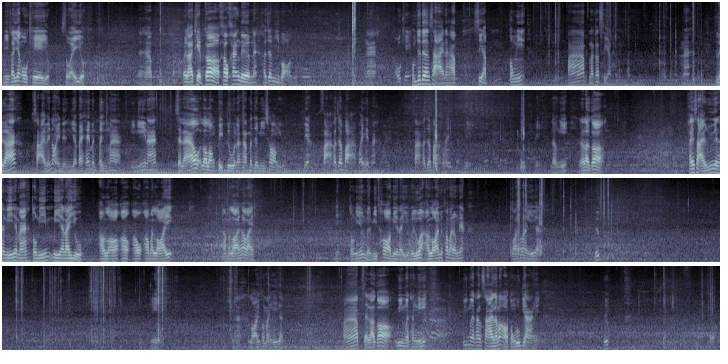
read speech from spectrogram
นี่เขายังโอเคอยู่ สวยอยู่ นะครับ เวลาเก็บก็เข้าข้างเดิมนะ เขาจะมีบอกอยู่ อ่า โอเค ผมจะเดินสายนะครับ เสียบตรงนี้ปั๊บแล้วก็เสียบนะ เหลือสายไว้หน่อยหนึ่งอย่าไปให้มันตึงมากอย่างนี้นะ เสร็จแล้วเราลองปิดดูนะครับ มันจะมีช่องอยู่เนี่ยฝาเขาจะบากไว้เห็นไหมฝาเขาจะบากไว้นี่นี่แล้วงี้แล้วเราก็ ให้สายมันวิ่งไปทางนี้ใช่ไหมตรงนี้มีอะไรอยู่ เอาล้อเอาเอาเอามาร้อย เอามาร้อยเข้าไปนี่ตรงนี้มันเหมือนมีท่อมีอะไรอยู่ไม่รู้ว่าเอาร้อยมันเข้ามาตรงเนี้ยร้อยเข้ามาอย่างนี้กันปึ๊บ นี่นะ ร้อยเข้ามาอย่างนี้กันปั๊บเสร็จแล้วก็วิ่งมาทางนี้ วิ่งมาทางซ้ายแล้วมาออกตรงลูกยางนี่ปึ๊บ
